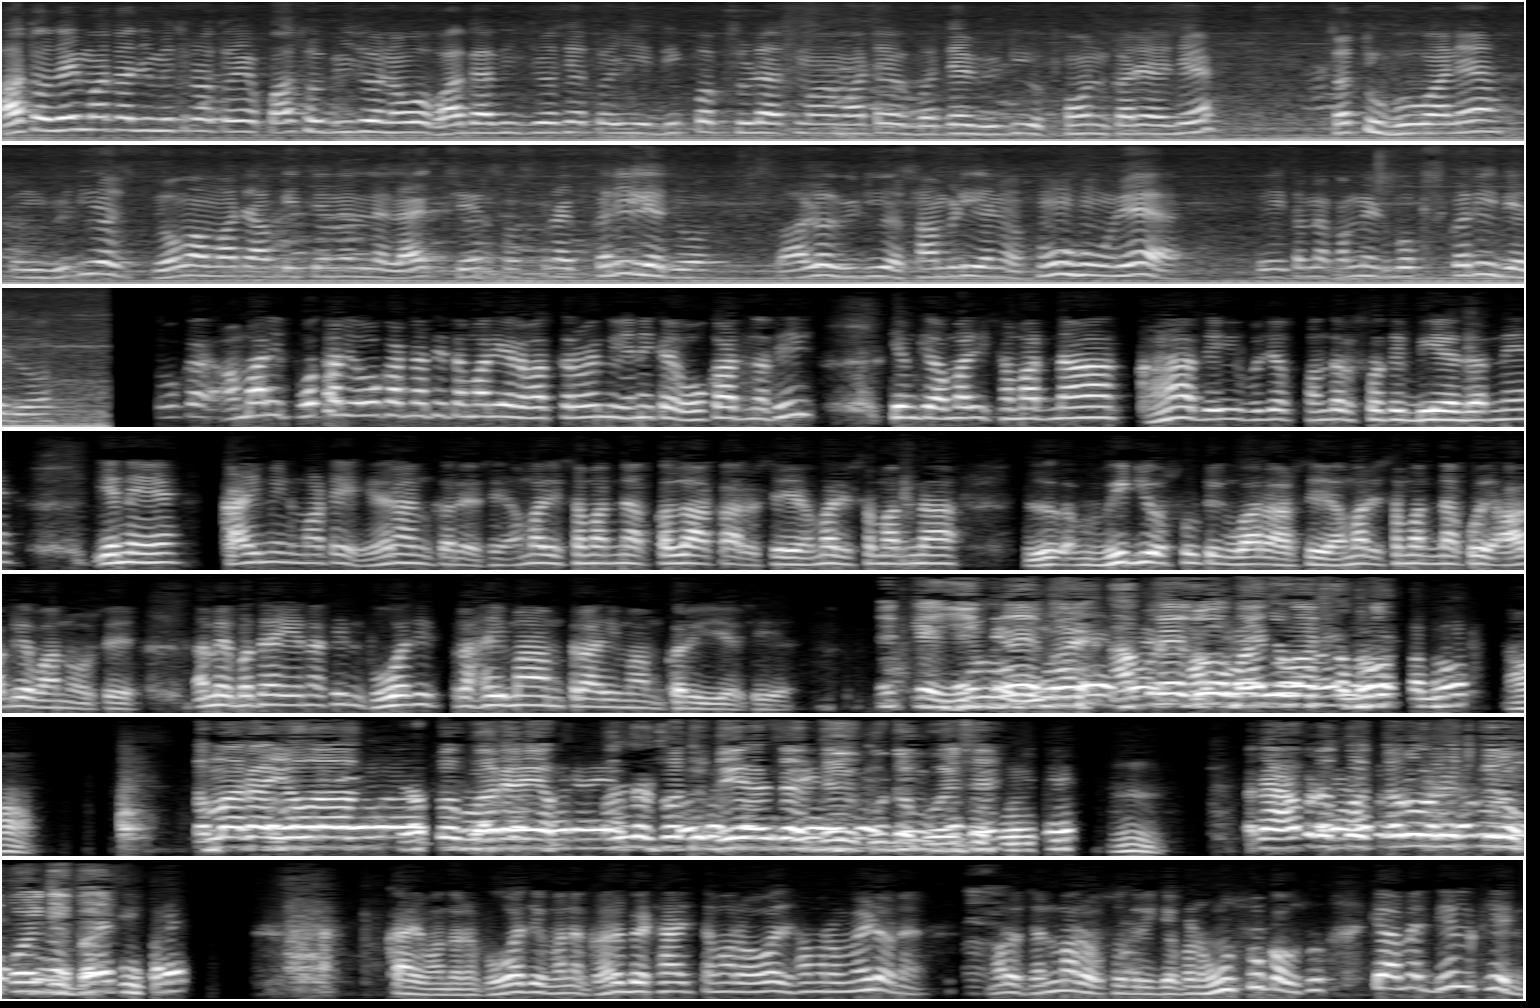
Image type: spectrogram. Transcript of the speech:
આ તો જય માતાજી મિત્રો, તો એ પાછો બીજો નવો ભાગ આવી ગયો છે, તો એ દીપક ચુડાસમા માટે બધે વીડિયો ફોન કરે છે, સતુ ભુવાને. તો એ વીડિયો જોવા માટે આપણી ચેનલને લાઈક, શેર સબસ્ક્રાઈબ કરી લેજો. તો હાલો વીડિયો સાંભળી અને શું શું છે તો એ તમે કમેન્ટ બોક્સ કરી દેજો. ઓકા- અમારી પોતાની ઓકાત નથી તમારી વાત કરવાની એની કઈ ઓકાત નથી. કેમ કે અમારી સમાજના ઘણા દેવી પૂજક પંદરસો થી બે હજાર ને એને કાયમીન માટે હેરાન કરે છે. અમારી સમાજના કલાકાર છે અમારી સમાજના વીડિયો શૂટિંગ વાળા છે અમારી સમાજના કોઈ આગેવાનો છે. અમે બધા એનાથી ભુવાજી ત્રાહીમામ ત્રાહીમામ કરીએ છીએ. એટલે એમ આપણે જો મારી વાત સાંભળો હા. તમારા એવા લગભગ મારે પંદરસો થી બે હજાર દેવી પૂજક હોય છે. અને આપડે કોઈ કરો નથી કર્યો કોઈ દી ભાઈ. કાંઈ વાંધો નહીં. ભુવાજી, મને ઘર બેઠા જ તમારો અવાજ સાંભળવા મળ્યો ને, મારો જન્મારો સુધરી ગયો. પણ હું શું કઉ છું કે અમે દિલથી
